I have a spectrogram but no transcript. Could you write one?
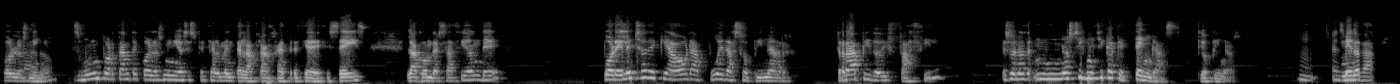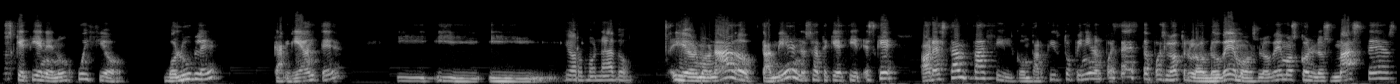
con los Claro. niños. Es muy importante con los niños, especialmente en la franja de 13 a 16, la conversación de por el hecho de que ahora puedas opinar rápido y fácil, eso no, no significa que tengas que opinar. Mm, es Menos verdad. que tienen un juicio voluble, cambiante y, y- y- Y hormonado. y hormonado también. O sea, te quiero decir, es que ahora es tan fácil compartir tu opinión, pues esto, pues lo otro, lo, lo vemos, lo vemos con los másters,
